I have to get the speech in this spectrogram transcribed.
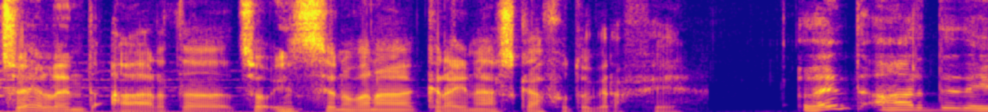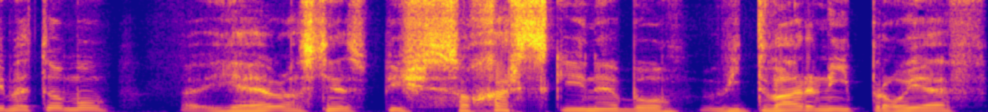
Co je land art a co inscenovaná krajinářská fotografie? Land art, dejme tomu, je vlastně spíš sochařský nebo výtvarný projev,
